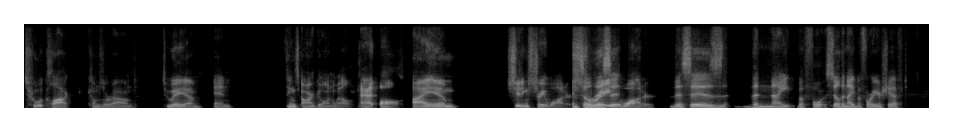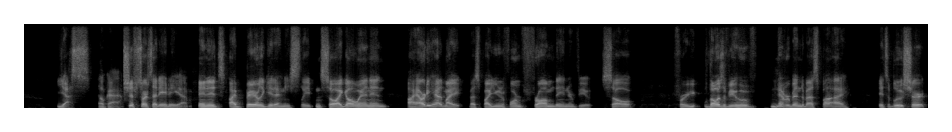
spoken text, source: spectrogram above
two o'clock comes around, two a.m., and things aren't going well at all. I am shitting straight water, And so this straight is- water. This is the night before, still the night before your shift. Yes, Okay. shift starts at 8 a.m. and it's I barely get any sleep. And so I go in and I already had my Best Buy uniform from the interview. So for those of you who've never been to Best Buy, it's a blue shirt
